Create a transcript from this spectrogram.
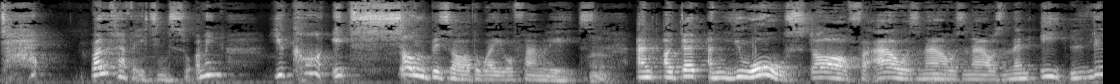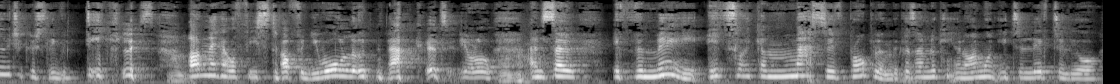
Ta- both have eating disorder. I mean, you can't. It's so bizarre the way your family eats, and I don't. And you all starve for hours and hours and hours, and then eat ludicrously ridiculous, mm. unhealthy stuff, and you all look knackered, and you're all. Mm-hmm. And so, if for me, it's like a massive problem because I'm looking and I want you to live till you're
